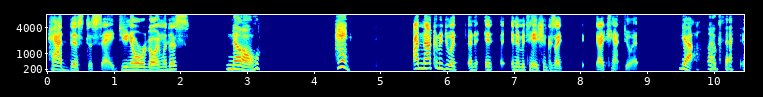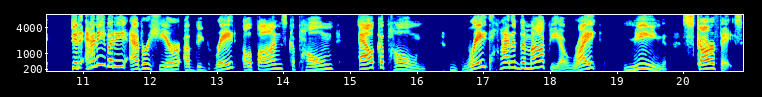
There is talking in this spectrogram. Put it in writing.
had this to say. Do you know where we're going with this? No. Hey, I'm not going to do a, an, an an imitation because I I can't do it. Yeah. Okay. Did anybody ever hear of the great Alphonse Capone? Al Capone, great head of the mafia, right? Mean, Scarface.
